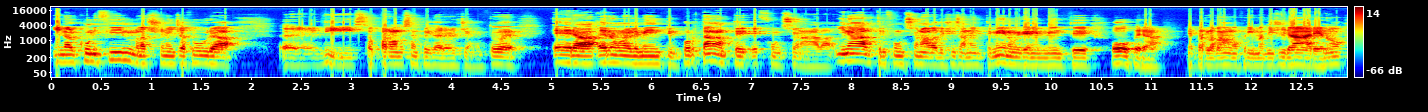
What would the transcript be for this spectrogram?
in alcuni film la sceneggiatura eh, di, sto parlando sempre di Dario Argento, eh, era, era, un elemento importante e funzionava. In altri funzionava decisamente meno, mi viene in mente Opera, ne parlavamo prima di girare, no?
